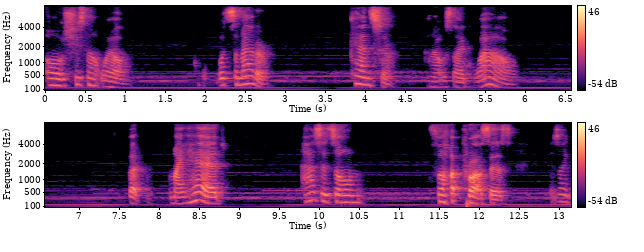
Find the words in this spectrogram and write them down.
Oh, she's not well. What's the matter? Cancer. And I was like, Wow. But my head has its own thought process. It's like,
